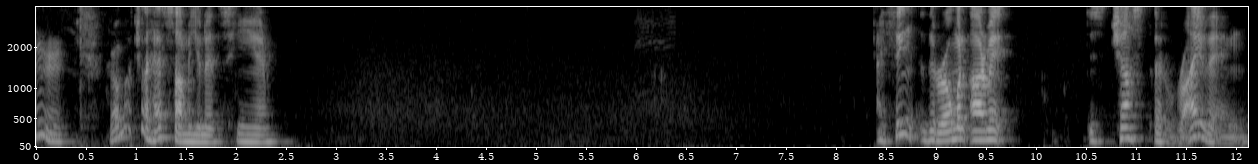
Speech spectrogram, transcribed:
Hmm, Rome actually has some units here. I think the Roman army is just arriving.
